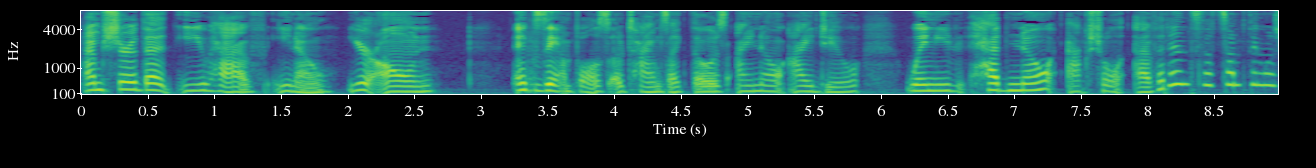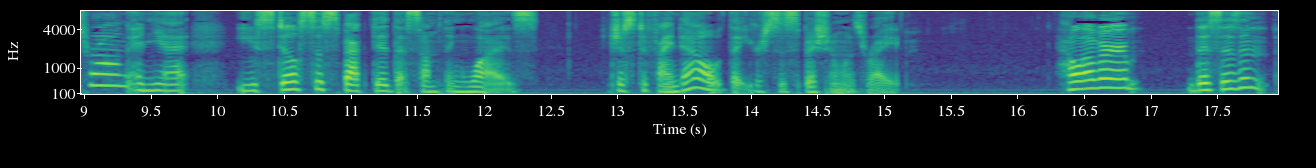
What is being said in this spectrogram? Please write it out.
I'm sure that you have, you know, your own examples of times like those. I know I do. When you had no actual evidence that something was wrong, and yet you still suspected that something was, just to find out that your suspicion was right. However, this isn't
